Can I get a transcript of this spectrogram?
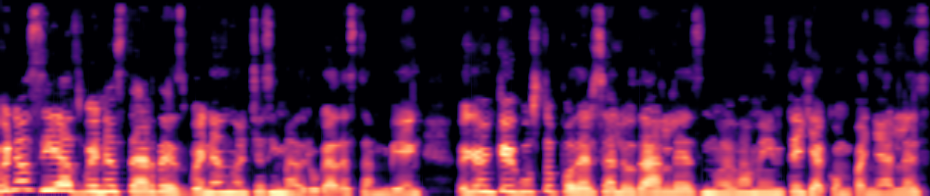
Buenos días, buenas tardes, buenas noches y madrugadas también. Oigan, qué gusto poder saludarles nuevamente y acompañarles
